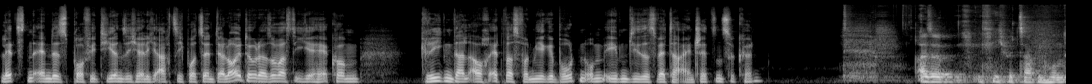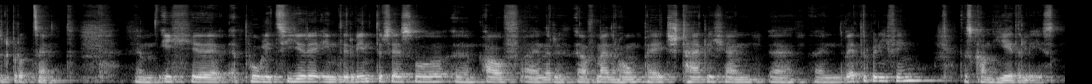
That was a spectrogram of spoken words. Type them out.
letzten Endes profitieren sicherlich 80 Prozent der Leute oder sowas, die hierher kommen, kriegen dann auch etwas von mir geboten, um eben dieses Wetter einschätzen zu können? Also ich würde sagen 100 Prozent. Ähm, ich äh, publiziere in der Wintersaison äh, auf, einer, auf meiner Homepage täglich ein, äh, ein Wetterbriefing. Das kann jeder lesen.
